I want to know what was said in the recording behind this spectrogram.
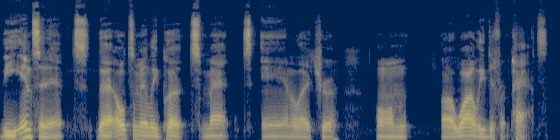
the incident that ultimately puts Matt and Elektra on uh, wildly different paths.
